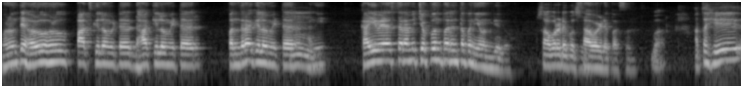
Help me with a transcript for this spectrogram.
म्हणून ते हळूहळू पाच किलोमीटर दहा किलोमीटर पंधरा किलोमीटर हम्म. आणि काही वेळेस तर आम्ही पर्यंत पण येऊन गेलो. सावर्डेपासून. सावर्डेपासून. बर. आता हे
